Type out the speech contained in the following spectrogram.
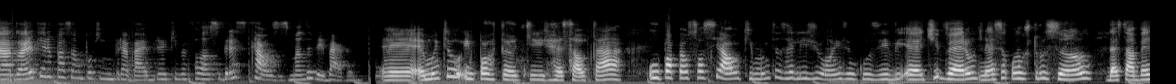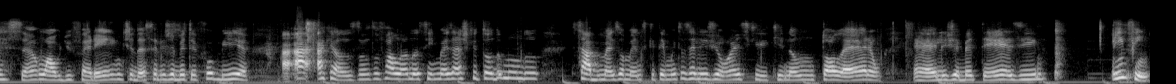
Agora eu quero passar um pouquinho para a Bárbara, que vai falar sobre as causas. Manda ver, Bárbara. É, é, muito importante ressaltar o papel social que muitas religiões, inclusive, é, tiveram nessa construção dessa aversão ao diferente, dessa LGBTfobia. aquelas, eu tô falando assim, mas acho que todo mundo sabe mais ou menos que tem muitas religiões que, que não toleram é, LGBTs e enfim,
